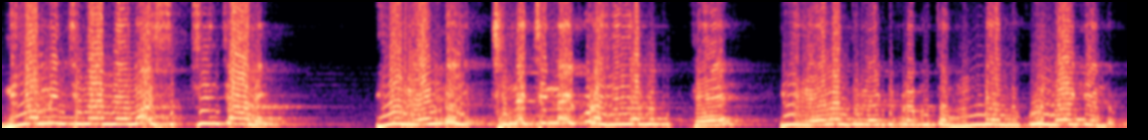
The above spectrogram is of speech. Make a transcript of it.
నియమించినేమో శిక్షించాలి. ఈ రెండు చిన్న చిన్నవి కూడా చేయకపోతే ఈ రేవంత్ రెడ్డి ప్రభుత్వం ఉండేందుకు లేకేందుకు?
